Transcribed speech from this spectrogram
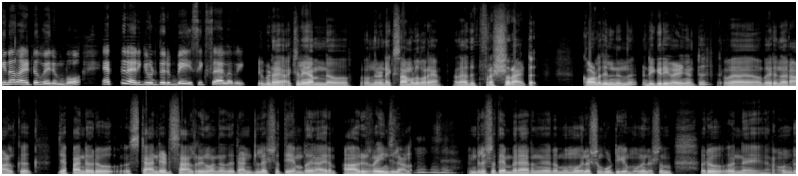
ബിഗിനർ ആയിട്ട് എത്ര ആയിരിക്കും ഇവിടുത്തെ ഒരു ബേസിക് സാലറി ഇവിടെ ആക്ച്വലി ഞാൻ ഒന്ന് രണ്ട് എക്സാമ്പിൾ പറയാം. അതായത് ഫ്രഷറായിട്ട് കോളേജിൽ നിന്ന് ഡിഗ്രി കഴിഞ്ഞിട്ട് വരുന്ന ഒരാൾക്ക് ജപ്പാന്റെ ഒരു സ്റ്റാൻഡേർഡ് സാലറി എന്ന് പറയുന്നത് രണ്ട് ലക്ഷത്തി എൺപതിനായിരം ആ ഒരു റേഞ്ചിലാണ് രണ്ട് ലക്ഷത്തി എൺപതിനായിരം ഒരു മൂന്ന് ലക്ഷം കൂട്ടിക്കും. മൂന്ന് ലക്ഷം ഒരു പിന്നെ around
